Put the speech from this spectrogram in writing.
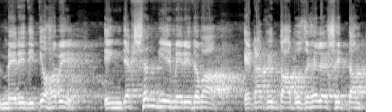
মেরে দিতে হবে। ইঞ্জেকশন দিয়ে মেরে দেওয়া। এটা কিন্তু আবু জেহেলের সিদ্ধান্ত।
